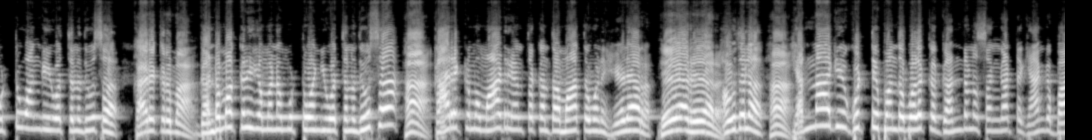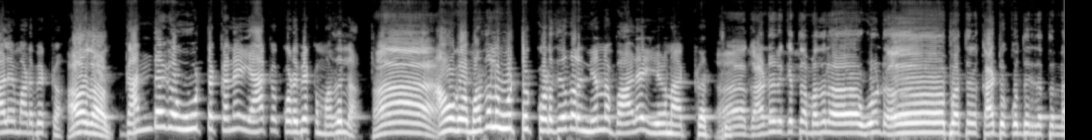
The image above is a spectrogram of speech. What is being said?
ಮುಟ್ಟುವಂಗ ಇವತ್ತಿನ ದಿವಸ. ಕಾರ್ಯಕ್ರಮ. ಗಂಡ ಮಕ್ಕಳಿಗೆ ಮನ ಮುಟ್ಟುವಂಗ ಇವತ್ತಿನ ದಿವಸ. ಕಾರ್ಯಕ್ರಮ ಮಾಡ್ರಿ ಅಂತಕ್ಕಂತ ಮಾತವನ್ನ ಹೇಳ್ಯಾರ. ಹೇಳ್ಯಾರ ಹೇಳ್ಯಾರ. ಹೌದಲ್ಲ? ಚೆನ್ನಾಗಿ ಹೆಣ್ಣಾಗಿ ಹುಟ್ಟಿ ಬಂದ ಬಳಿಕ ಗಂಡನ ಸಂಗಾಟ ಹೆಂಗ ಬಾಳೆ ಮಾಡ್ಬೇಕು? ಹೌದೌದು. ಗಂಡಗ ಊಟಕ್ಕನೆ ಯಾಕ ಕೊಡ್ಬೇಕು ಮೊದಲ? ಅವಾಗ ಮೊದಲು ಊಟಕ್ಕೆ ಕೊಡದಿದ್ರ ನಿನ್ನ ಬಾಳೆ ಏನಾಕತ್ತ? ಗಂಡನಕ್ಕಿಂತ ಮೊದಲ ಉಂಡು ಕಾಟು ಕುಂದಿರತನ್ನ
